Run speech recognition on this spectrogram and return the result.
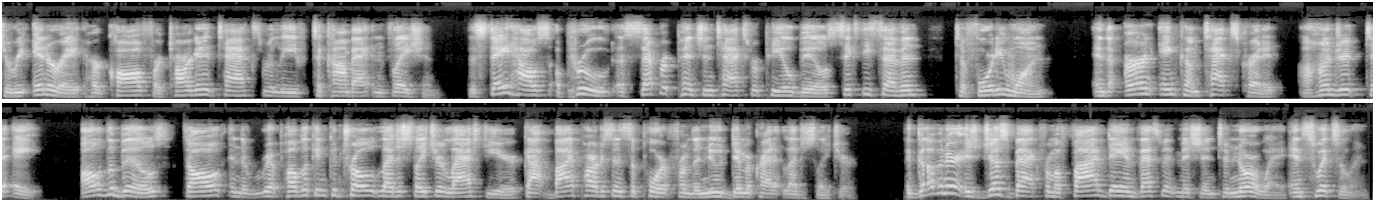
to reiterate her call for targeted tax relief to combat inflation. The State House approved a separate pension tax repeal bill 67 to 41 and the earned income tax credit 100 to 8. All the bills stalled in the Republican controlled legislature last year got bipartisan support from the new Democratic legislature. The governor is just back from a five day investment mission to Norway and Switzerland,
